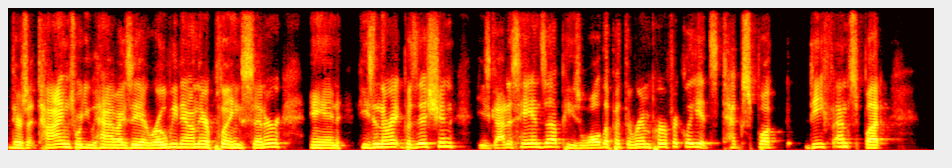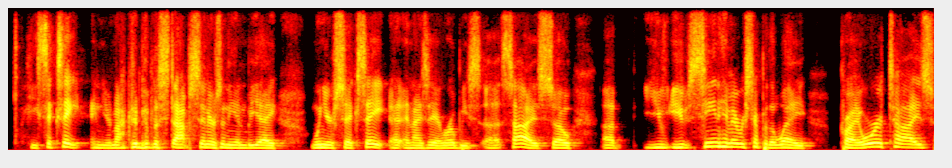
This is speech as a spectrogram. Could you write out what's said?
There's at times where you have Isaiah Roby down there playing center and he's in the right position. He's got his hands up. He's walled up at the rim perfectly. It's textbook defense, but he's six eight, and you're not going to be able to stop centers in the NBA when you're six eight and Isaiah Roby's uh, size. So uh, you you've seen him every step of the way prioritize,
